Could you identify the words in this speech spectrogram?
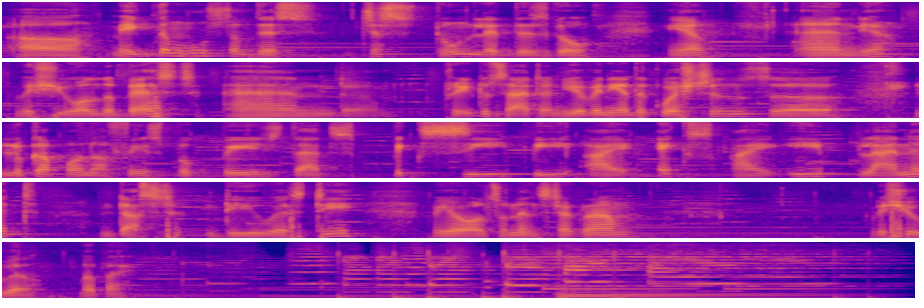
Uh, make the most of this. Just don't let this go. Yeah and yeah wish you all the best and um, pray to saturn. You have any other questions? Uh, look up on our facebook page. That's pixie p-i-x-i-e planet dust d-u-s-t we are also on instagram. Wish you well. Bye bye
